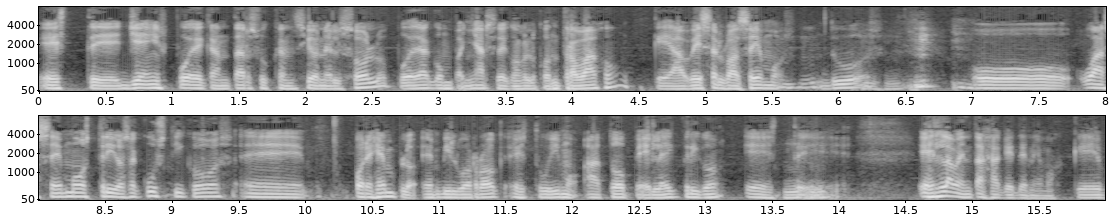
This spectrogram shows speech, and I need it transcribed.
Este James puede cantar sus canciones él solo, puede acompañarse con el contrabajo, que a veces lo hacemos dúos, o, o hacemos tríos acústicos. eh, por ejemplo, en Bilbo Rock estuvimos a tope eléctrico. Este es la ventaja que tenemos, que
